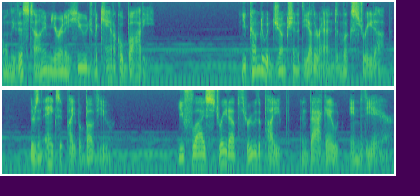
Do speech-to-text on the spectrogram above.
only this time you're in a huge mechanical body. You come to a junction at the other end and look straight up. There's an exit pipe above you. You fly straight up through the pipe and back out into the air.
